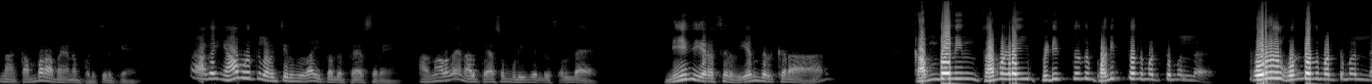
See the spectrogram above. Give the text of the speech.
நான் கம்பராமாயணம் படிச்சிருக்கேன். அதை ஞாபகத்துல வச்சிருந்ததா இப்ப அதை பேசுறேன். அதனாலதான் என்னால் பேச முடியுது என்று சொல்ல நீதியரசர் வியந்திருக்கிறார். கம்பனின் தமிழை பிடித்தது படித்தது மட்டுமல்ல பொருள் கொண்டது மட்டுமல்ல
